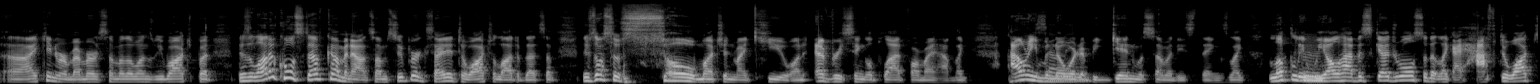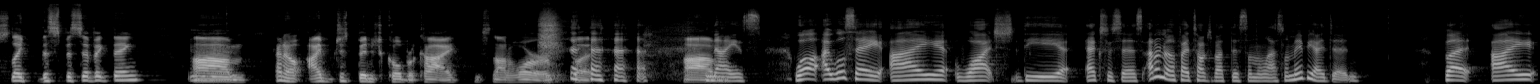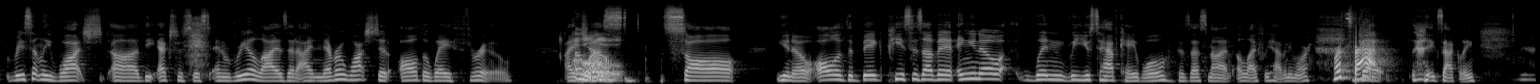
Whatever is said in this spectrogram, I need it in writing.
I can remember some of the ones we watch, but there's a lot of cool stuff coming out, so I'm super excited to watch a lot of that stuff. There's also so much in my queue on every single platform I have. Like, I don't even So know where to begin with some of these things. Like, luckily we all have a schedule so that like I have to watch like this specific thing. Mhm. Um, I know I just binged Cobra Kai. It's not horror, but um, nice. Well, I will say I watched The Exorcist. I don't know if I talked about this on the last one. Maybe I did. But I recently watched uh, The Exorcist and realized that I never watched it all the way through. I Oh. just saw, you know, all of the big pieces of it. And, you know, when we used to have cable, because that's not a life we have anymore. What's that? But, exactly.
